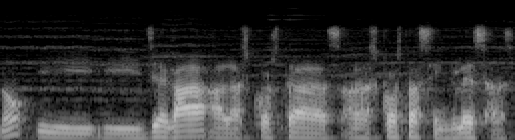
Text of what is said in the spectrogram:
¿no? y, y llega a las costas, a las costas inglesas.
